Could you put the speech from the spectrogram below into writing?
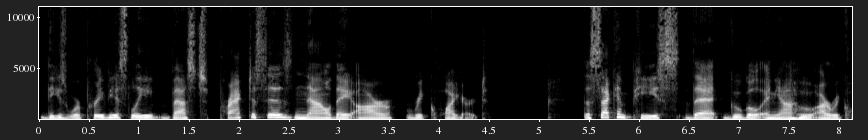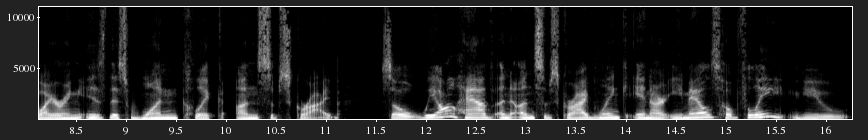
these were previously best practices. Now they are required. The second piece that Google and Yahoo are requiring is this one click unsubscribe. So we all have an unsubscribe link in our emails. Hopefully you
